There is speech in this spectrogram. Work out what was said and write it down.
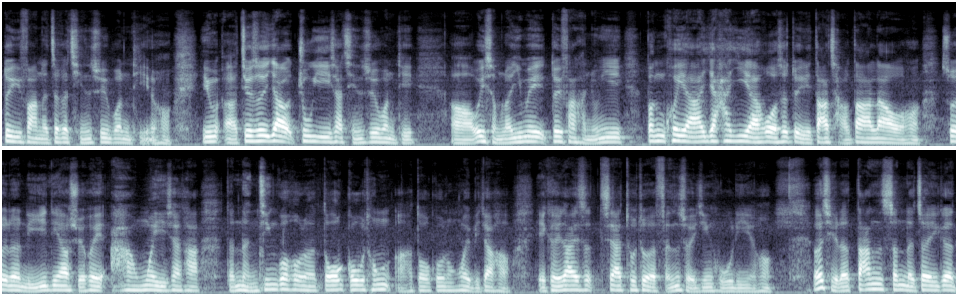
对方的这个情绪问题哈，因为呃，就是要注意一下情绪问题啊、为什么呢？因为对方很容易崩溃啊、压抑啊，或者是对你大吵大闹哈、所以呢，你一定要学会安慰一下他，等冷静过后呢，多沟通啊，多沟通会比较好，也可以带是下兔兔的粉水晶狐狸哈、而且呢，单身的这一个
